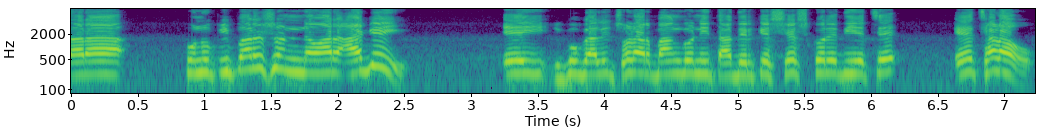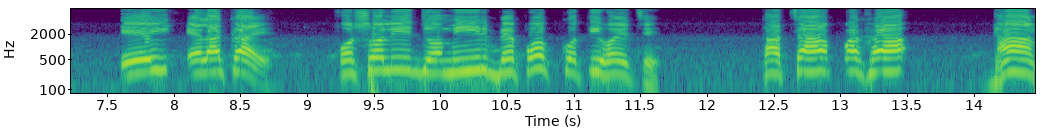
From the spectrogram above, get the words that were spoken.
তারা কোনো প্রিপারেশন নেওয়ার আগেই এই গুগালি ছোড়ার বাঙ্গনি তাদেরকে শেষ করে দিয়েছে। এছাড়াও এই এলাকায় ফসলি জমির ব্যাপক ক্ষতি হয়েছে। কাঁচা পাখা ধান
